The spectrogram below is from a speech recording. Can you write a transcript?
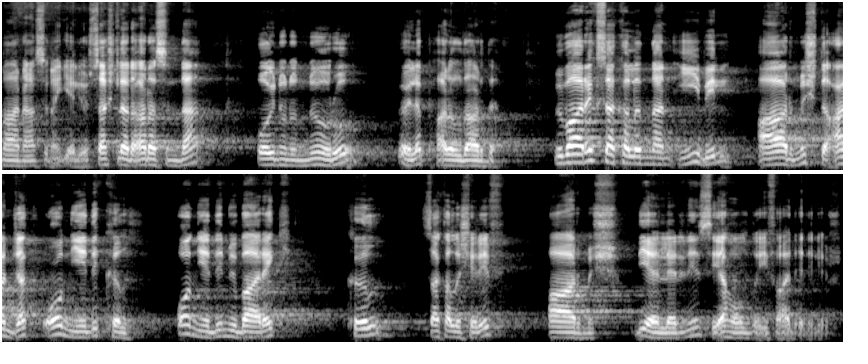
manasına geliyor. Saçları arasında boynunun nuru böyle parıldardı. Mübarek sakalından iyi bil, ağarmıştı ancak 17 kıl. 17 mübarek kıl, sakalı şerif ağarmış. Diğerlerinin siyah olduğu ifade ediliyor.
